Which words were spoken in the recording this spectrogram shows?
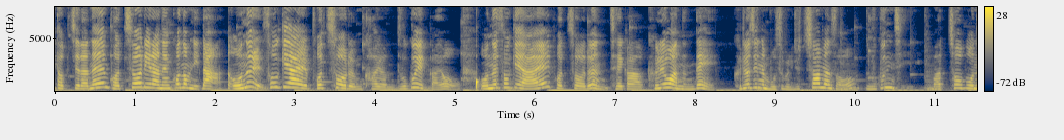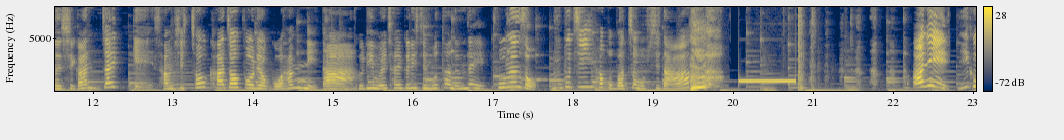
덕질하는 버추얼이라는 코너입니다. 오늘 소개할 버추얼은 과연 누구일까요? 오늘 소개할 버추얼은 제가 그려왔는데 그려지는 모습을 유추하면서 누군지 맞춰보는 시간 짧게 30초 가져보려고 합니다. 그림을 잘 그리진 못하는데 보면서 누구지? 하고 맞춰봅시다. 아니 이거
